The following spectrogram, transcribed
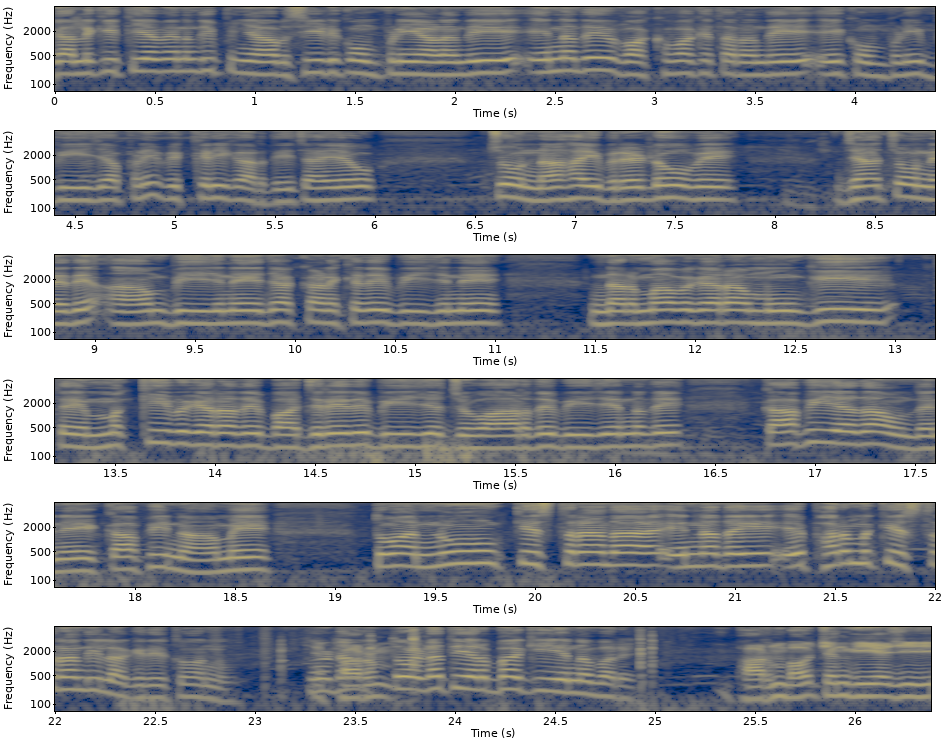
ਗੱਲ ਕੀਤੀ ਜਾਵੇ ਇਹਨਾਂ ਦੀ ਪੰਜਾਬ ਸੀਡ ਕੰਪਨੀ ਵਾਲਿਆਂ ਦੀ ਇਹਨਾਂ ਦੇ ਵੱਖ-ਵੱਖ ਤਰ੍ਹਾਂ ਦੇ ਇਹ ਕੰਪਨੀ ਬੀਜ ਆਪਣੀ ਵਿਕਰੀ ਕਰਦੀ ਚਾਹੇ ਉਹ ਝੋਨਾ ਹਾਈਬ੍ਰਿਡ ਹੋਵੇ ਜਾਂ ਝੋਨੇ ਦੇ ਆਮ ਬੀਜ ਨੇ ਜਾਂ ਕਣਕ ਦੇ ਬੀਜ ਨੇ। ਨਰਮਾ ਵਗੈਰਾ ਮੂੰਗੀ ਤੇ ਮੱਕੀ ਵਗੈਰਾ ਦੇ ਬਾਜਰੇ ਦੇ ਬੀਜ ਜਵਾਰ ਦੇ ਬੀਜ ਇਹਨਾਂ ਦੇ ਕਾਫੀ ਜ਼ਿਆਦਾ ਹੁੰਦੇ ਨੇ ਕਾਫੀ ਨਾਮ ਹੈ ਤੁਹਾਨੂੰ ਕਿਸ ਤਰ੍ਹਾਂ ਦਾ ਇਹਨਾਂ ਦਾ ਇਹ ਫਰਮ ਕਿਸ ਤਰ੍ਹਾਂ ਦੀ ਲੱਗਦੀ ਤੁਹਾਨੂੰ? ਤੁਹਾਡਾ ਤਜਰਬਾ ਕੀ ਹੈ ਇਹਨਾਂ ਬਾਰੇ? ਫਾਰਮ ਬਹੁਤ ਚੰਗੀ ਹੈ ਜੀ।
